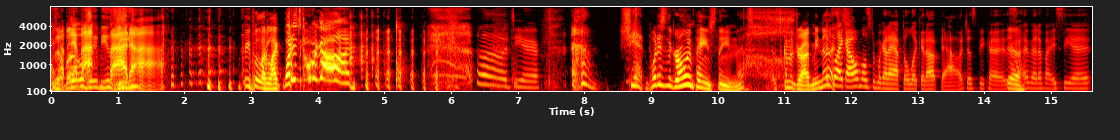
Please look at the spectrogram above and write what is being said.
zaba zibi zi. People are like, what is going on? Oh dear. Shit, what is the growing pains theme? That's that's gonna drive me nuts. It's like I almost am gonna have to look it up now, just because. Yeah. I bet if I see it,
